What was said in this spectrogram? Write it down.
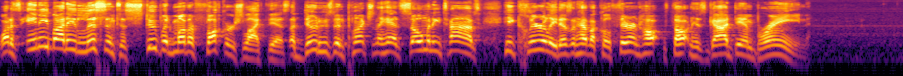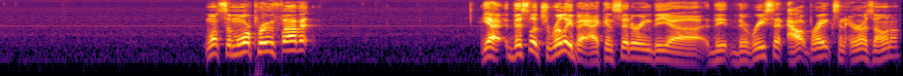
Why does anybody listen to stupid motherfuckers like this? A dude who's been punched in the head so many times, he clearly doesn't have a coherent thought in his goddamn brain. Want some more proof of it? Yeah, this looks really bad considering the uh, the the recent outbreaks in Arizona.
